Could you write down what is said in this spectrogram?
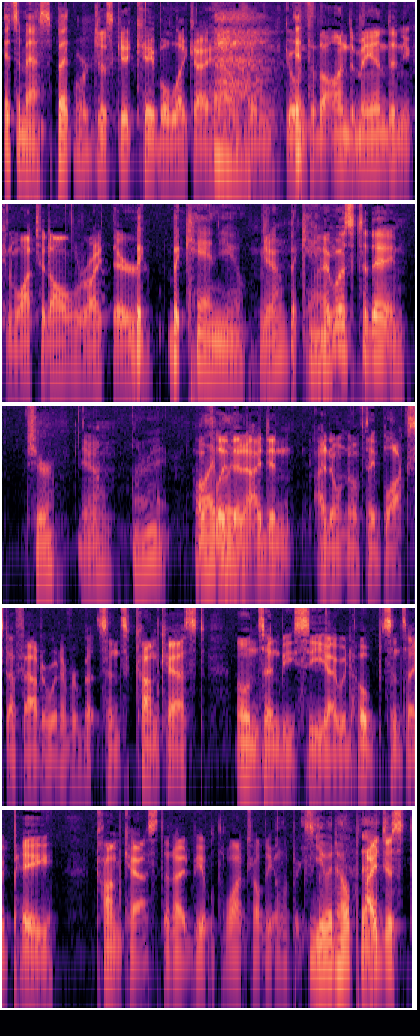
it's a mess, but Or just get cable like I have and go into the on demand and you can watch it all right there. but but can you? yeah. but can I you? was today. Sure. Yeah. All right. Well, I Hopefully believe- that I didn't I don't know if they block stuff out or whatever, but since Comcast owns NBC, I would hope since I pay Comcast that I'd be able to watch all the Olympics. You would hope that. I just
